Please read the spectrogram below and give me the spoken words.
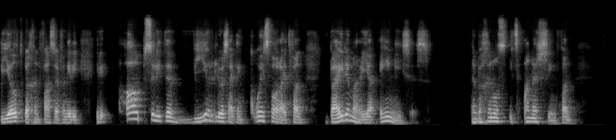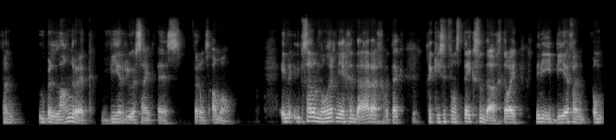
beeld begin vashou van hierdie hierdie absolute weerloosheid en kwesbaarheid van beide Maria en Jesus, dan begin ons iets anders sien van van hoe belangrik weerloosheid is vir ons almal. En die Psalm 139 wat ek gekies het vir ons teks vandag, daai hierdie idee van om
